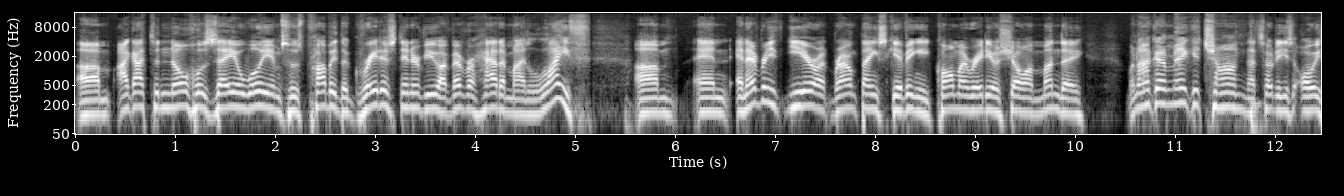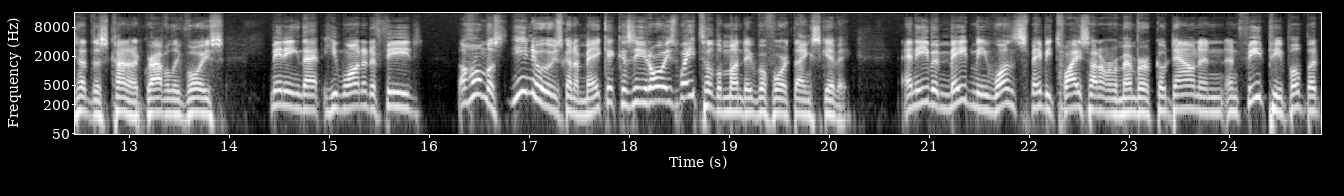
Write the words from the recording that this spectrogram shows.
Um, I got to know Hosea Williams, who's probably the greatest interview I've ever had in my life. Um, and and every year around Thanksgiving, he'd call my radio show on Monday. We're not going to make it, Sean. That's how he's always had this kind of gravelly voice, meaning that he wanted to feed the homeless. He knew he was going to make it because he'd always wait till the Monday before Thanksgiving. And he even made me once, maybe twice, I don't remember, go down and, and feed people, but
